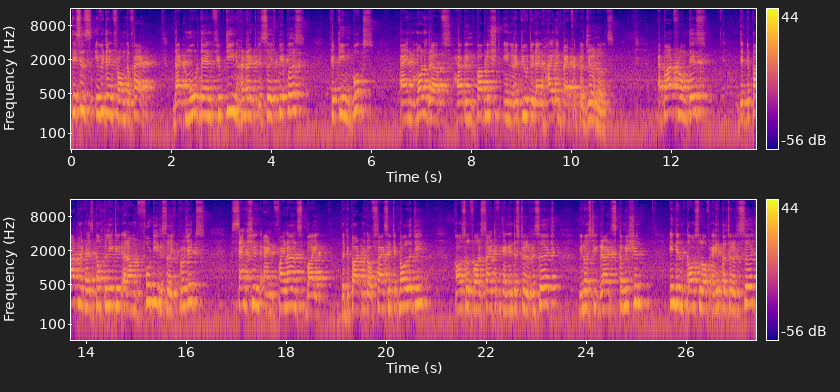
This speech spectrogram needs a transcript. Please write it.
This is evident from the fact that more than 1500 research papers, 15 books, and monographs have been published in reputed and high impact factor journals. Apart from this, the department has completed around 40 research projects sanctioned and financed by the Department of Science and Technology, Council for Scientific and Industrial Research, University Grants Commission, Indian Council of Agricultural Research,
